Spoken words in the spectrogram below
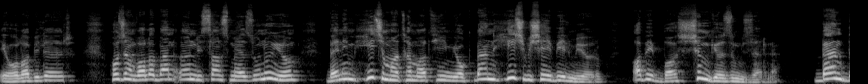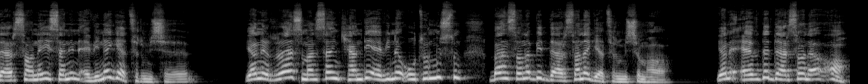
E olabilir. Hocam valla ben ön lisans mezunuyum. Benim hiç matematiğim yok. Ben hiçbir şey bilmiyorum. Abi başım gözüm üzerine. Ben dershaneyi senin evine getirmişim. Yani resmen sen kendi evine oturmuşsun. Ben sana bir dershane getirmişim ha. Yani evde dershane ah.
